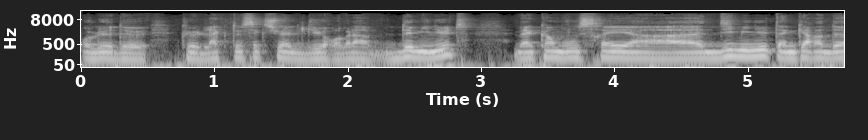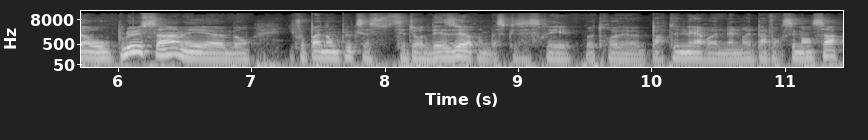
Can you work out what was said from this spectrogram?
Au lieu de que l'acte sexuel dure voilà, deux minutes, ben, quand vous serez à 10 minutes, un quart d'heure ou plus, hein, mais euh, bon, il ne faut pas non plus que ça, dure des heures, parce que ça serait votre partenaire n'aimerait pas forcément ça.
